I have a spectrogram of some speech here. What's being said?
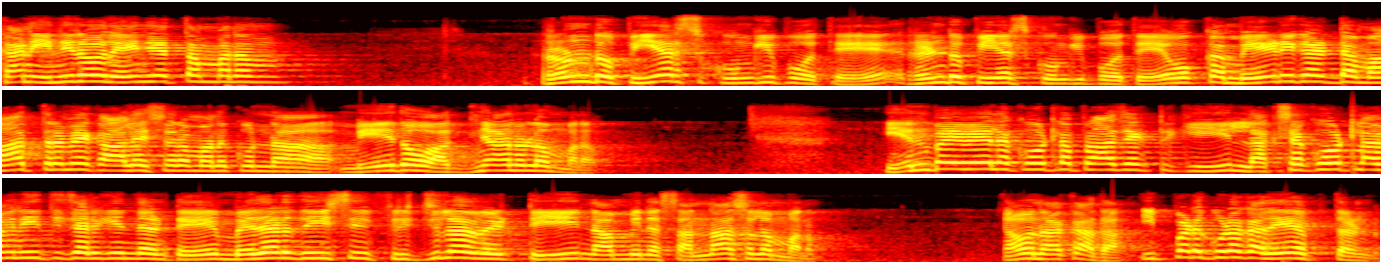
కానీ ఇన్ని రోజులు ఏం చేస్తాం మనం? రెండు పియర్స్ కుంగిపోతే రెండు పియర్స్ కుంగిపోతే ఒక్క మేడిగడ్డ మాత్రమే కాళేశ్వరం అనుకున్న మేధో అజ్ఞానులం మనం. ఎనభై వేల కోట్ల ప్రాజెక్టుకి లక్ష కోట్ల అవినీతి జరిగిందంటే మెదడు తీసి ఫ్రిడ్జ్లో పెట్టి నమ్మిన సన్నాసులం మనం. అవునా కాదా? ఇప్పటికి కూడా అదే చెప్తాడు.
